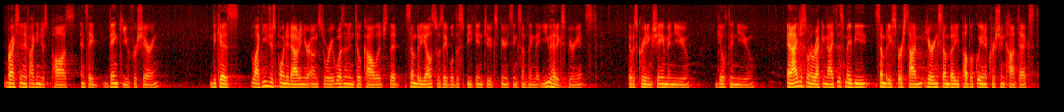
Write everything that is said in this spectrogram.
Bryson, if I can just pause and say thank you for sharing. Because, like you just pointed out in your own story, it wasn't until college that somebody else was able to speak into experiencing something that you had experienced that was creating shame in you, guilt in you. And I just want to recognize this may be somebody's first time hearing somebody publicly in a Christian context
